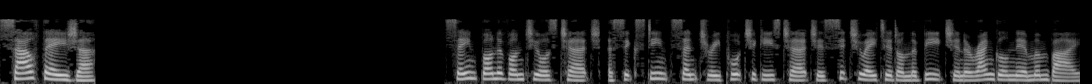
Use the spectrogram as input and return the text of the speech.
South Asia Saint Bonaventure's Church, a 16th-century Portuguese church is situated on the beach in Erangal near Mumbai.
